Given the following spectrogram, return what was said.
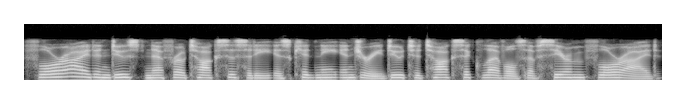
Fluoride-induced nephrotoxicity is kidney injury due to toxic levels of serum fluoride,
